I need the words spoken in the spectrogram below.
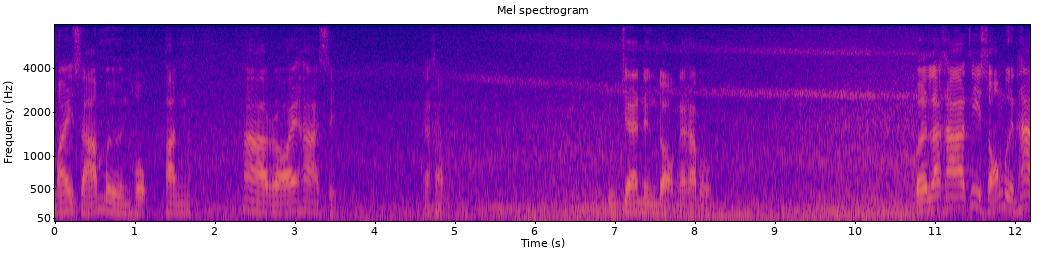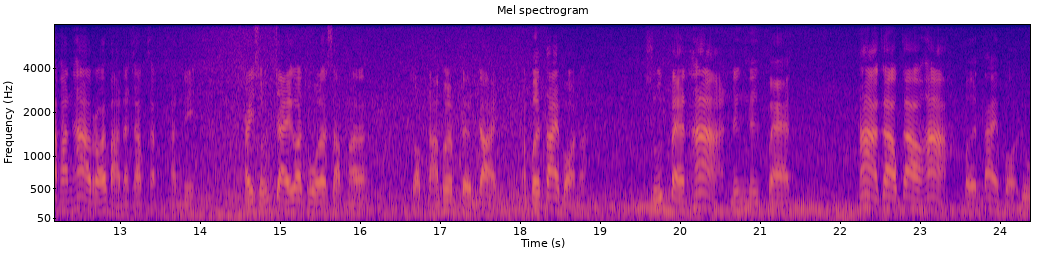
ไม่สามหมื่นหกพันห้าร้อยห้าสิบนะครับกุญแจหนึ่งดอกนะครับผม เปิดราคาที่ 25,500 บาทนะครับครับคันนี้ ใครสนใจก็โทรศัพท์มาสอบถามเพิ่มเติมได้เปิดใต้เบาะหน่อย085 118 5995 เปิดใต้เบาะดู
